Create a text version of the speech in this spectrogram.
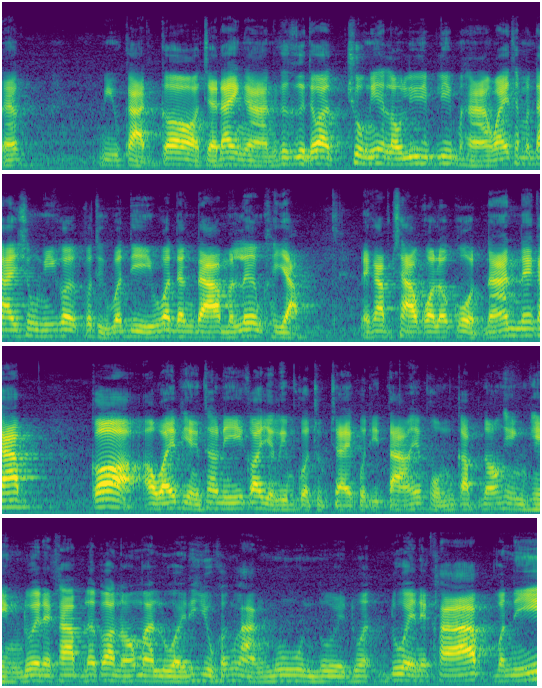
นะมีโอกาสก็จะได้งานก็คือแต่ว่าช่วงนี้เรารีบๆหาไว้ถ้ามันได้ช่วงนี้ก็ก็ถือว่าดีว่าดังดาวมันเริ่มขยับนะครับ ชาวกรกฎนั้นนะครับ ก็เอาไว้เพียงเท่านี้ก็อย่าลืมกดถูกใจกดติดตามให้ผมกับน้องเฮงๆด้วยนะครับ แล้วก็น้องมารวยที่อยู่ข้างหลังนู่นด้วยด้วยนะครับ วันนี้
